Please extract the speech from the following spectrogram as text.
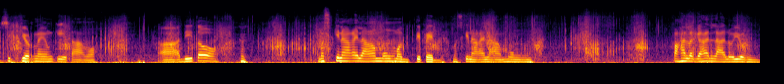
Secure na yung kita mo. Ah, dito mas kinakailangan mong magtipid, mas kinakailangan mong pahalagahan lalo yung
